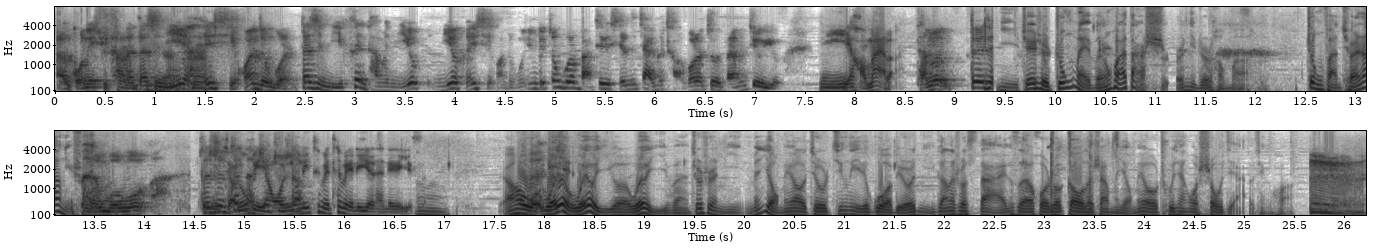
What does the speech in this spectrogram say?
呃国内去穿了，但是你也很喜欢中国人，但是你恨他们，你又你又很喜欢中国，因为中国人把这个鞋子价格炒高了之后，咱们就有你也好卖了。咱们对对，你这是中美文化大使，你知道吗？正反全让你说 我我这是真的，角度不一样，我能力特别特别理解他这个意思。嗯，然后我 我有我有一个我有疑问，就是你们有没有就是经历过，比如你刚才说 Star X 啊，或者说 Goat 上面有没有出现过售假的情况？嗯，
